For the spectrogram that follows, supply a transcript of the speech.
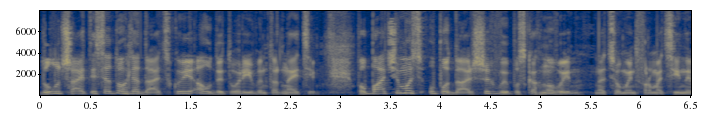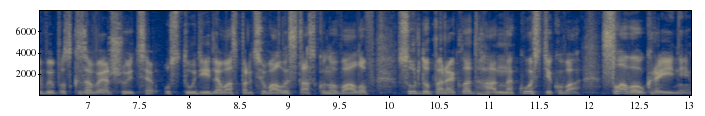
Долучайтеся до глядацької аудиторії в інтернеті. Побачимось у подальших випусках новин. На цьому інформаційний випуск завершується. У студії для вас працювали Стас Коновалов, сурдопереклад Ганна Костікова. Слава Україні!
